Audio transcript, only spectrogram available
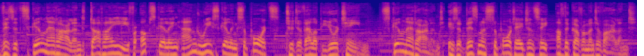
Visit skillnetireland.ie for upskilling and reskilling supports to develop your team. Skillnet Ireland is a business support agency of the Government of Ireland.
